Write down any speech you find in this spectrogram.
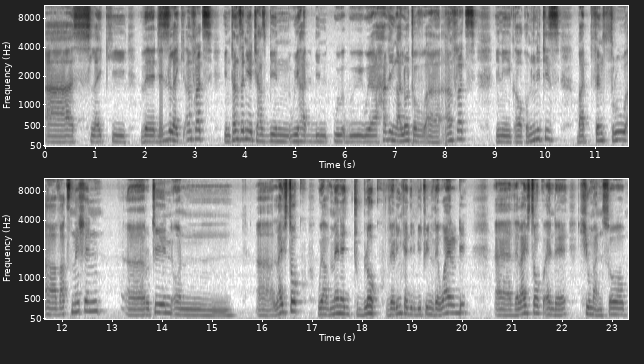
Uh, like uh, the disease like anthrax in Tanzania, it has been we had been we, we were having a lot of uh, anthrax in our communities, but thanks through uh, vaccination uh, routine on uh, livestock, we have managed to block the linkage between the wild, uh, the livestock, and the human. So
